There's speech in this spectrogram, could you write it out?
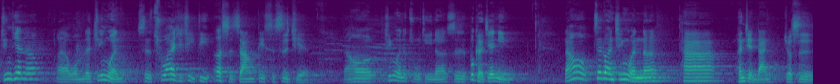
今天呢，呃，我们的经文是出埃及记第二十章第十四节，然后经文的主题呢是不可奸淫，然后这段经文呢，它很简单，就是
